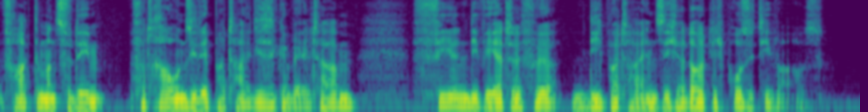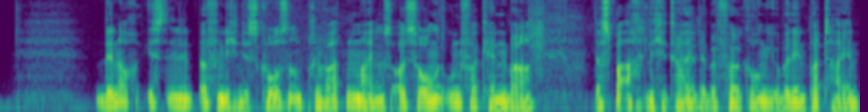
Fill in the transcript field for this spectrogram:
Fragte man zudem, vertrauen Sie der Partei, die Sie gewählt haben, fielen die Werte für die Parteien sicher deutlich positiver aus. Dennoch ist in den öffentlichen Diskursen und privaten Meinungsäußerungen unverkennbar, dass beachtliche Teile der Bevölkerung über den Parteien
